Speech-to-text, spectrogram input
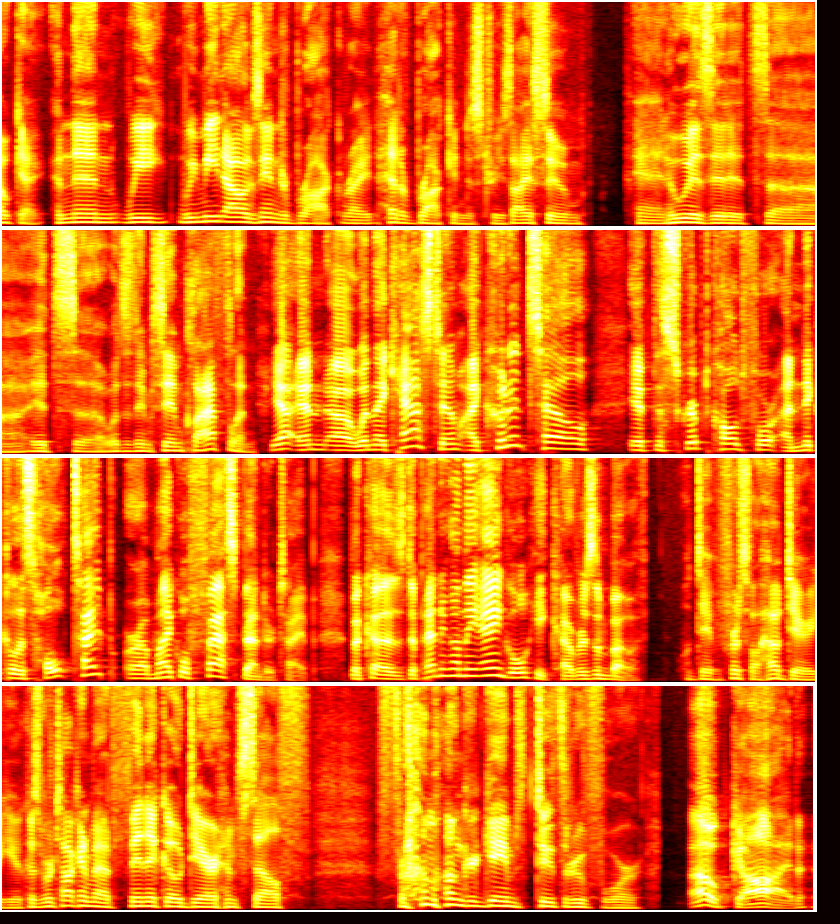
Okay. And then we we meet Alexander Brock, right? Head of Brock Industries, I assume. And who is it? It's uh it's uh what's his name? Sam Claflin. Yeah, and uh, when they cast him, I couldn't tell if the script called for a Nicholas Hoult type or a Michael Fassbender type, because depending on the angle, he covers them both. Well, David, first of all, how dare you? Because we're talking about Finnick Odair himself from Hunger Games two through four. Oh God.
